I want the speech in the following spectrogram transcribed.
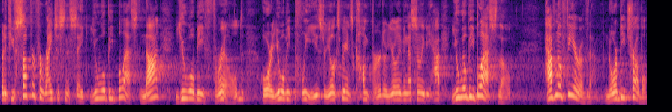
But if you suffer for righteousness' sake, you will be blessed. Not you will be thrilled or you will be pleased or you'll experience comfort or you'll even necessarily be happy. You will be blessed, though. Have no fear of them nor be troubled,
